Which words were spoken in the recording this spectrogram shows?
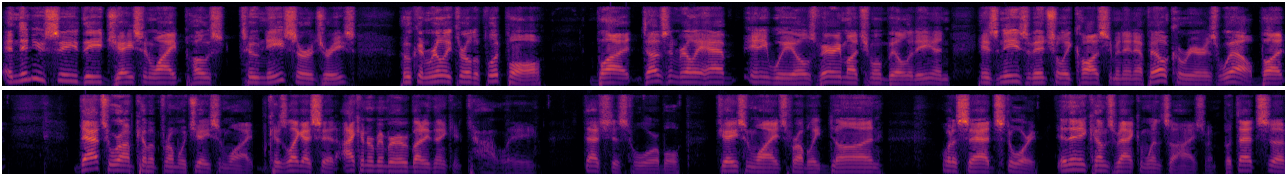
And then you see the Jason White post two knee surgeries who can really throw the football, but doesn't really have any wheels, very much mobility, and his knees eventually cost him an NFL career as well. But that's where I'm coming from with Jason White. Because, like I said, I can remember everybody thinking, golly, that's just horrible. Jason White's probably done. What a sad story. And then he comes back and wins the Heisman. But that's uh,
